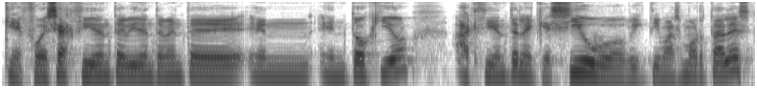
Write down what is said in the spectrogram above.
que fue ese accidente, evidentemente, en, en Tokio, accidente en el que sí hubo víctimas mortales.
